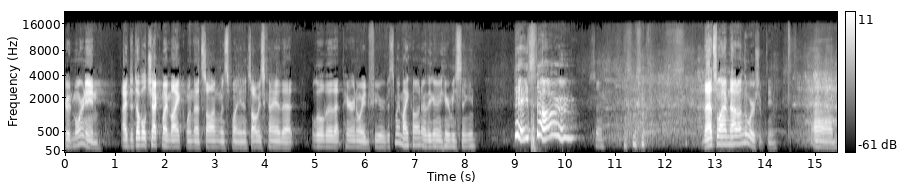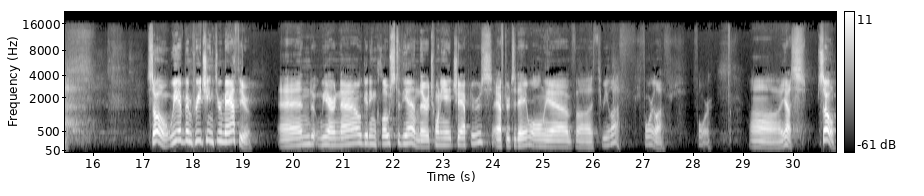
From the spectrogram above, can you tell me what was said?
Good morning. I had to double check my mic when that song was playing. It's always kind of that, a little bit of that paranoid fear of, is my mic on? Are they going to hear me singing? Daystar. So that's why I'm not on the worship team. Um, so we have been preaching through Matthew, and we are now getting close to the end. There are 28 chapters. After today, we'll only have uh, three left, four left, four. Uh, yes. So,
